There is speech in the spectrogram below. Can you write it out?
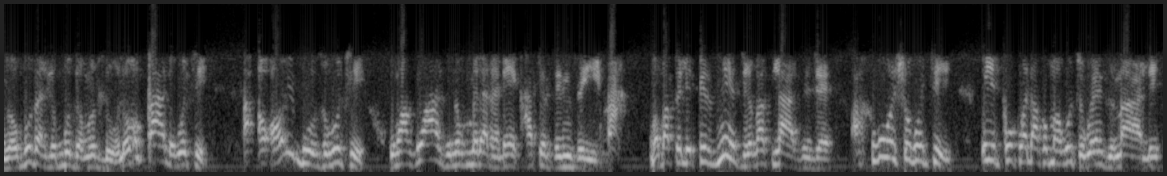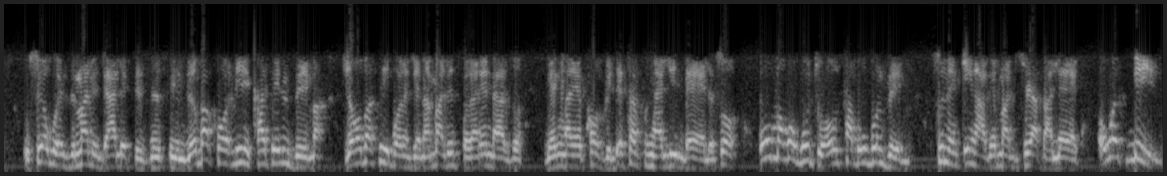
ngiyobuza nje umbuzo ngodlulo oqala ukuthi awuyibuza ukuthi ungakwazi nokumelana nezikhathi ezinzima? Ngoba phela ibhizinisi yoba silazi nje akusho ukuthi iphupho lakho makuthi ukwenza imali usiyokwenza imali njalo ebhizinisini. Njengoba khona izikhathi enzima njengoba siyibona nje namanje sibhekane nazo ngenxa ye-covid esasingalindele so uma kuwukuthi wawusaba ubunzima sunenkinga ke manje siyabaleka okwesibili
